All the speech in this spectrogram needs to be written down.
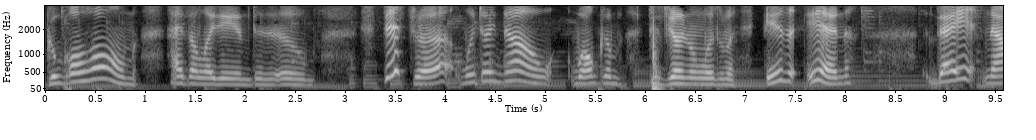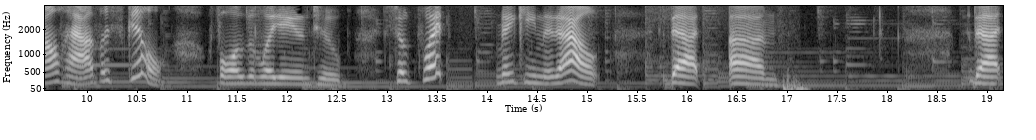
Google Home has a Lady Tube. Stitcher, which I know Welcome to Journalism is in, they now have a skill for the Lady Tube. So quit making it out that um that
